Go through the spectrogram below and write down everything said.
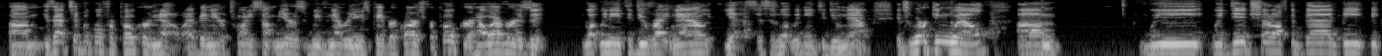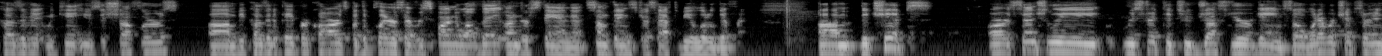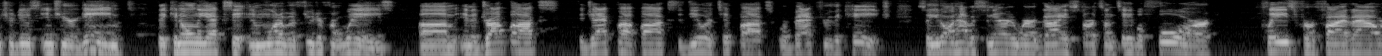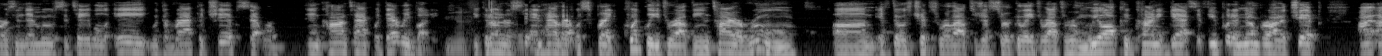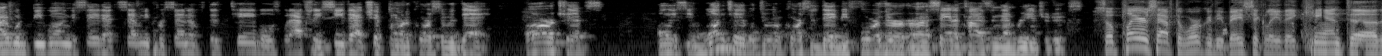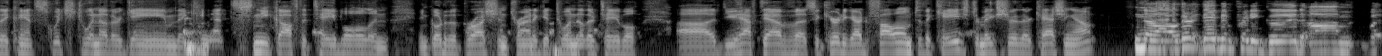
Um, is that typical for poker? No. I've been here 20 something years. We've never used paper cards for poker. However, is it what we need to do right now? Yes, this is what we need to do now. It's working well. Um, we we did shut off the bad beat because of it. We can't use the shufflers um, because of the paper cards, but the players have responded well. They understand that some things just have to be a little different. Um, the chips are essentially restricted to just your game. So whatever chips are introduced into your game, they can only exit in one of a few different ways. Um, in a drop box, the jackpot box, the dealer tip box, or back through the cage. So you don't have a scenario where a guy starts on table four, plays for five hours, and then moves to table eight with a rack of chips that were in contact with everybody. You can understand how that was spread quickly throughout the entire room. Um, if those chips were allowed to just circulate throughout the room, we all could kind of guess. If you put a number on a chip, I, I would be willing to say that 70% of the tables would actually see that chip during the course of a day. Our chips only see one table during the course of the day before they're uh, sanitized and then reintroduced. So players have to work with you. Basically, they can't uh, they can't switch to another game. They can't sneak off the table and and go to the brush and trying to get to another table. Uh, do you have to have a security guard follow them to the cage to make sure they're cashing out? No, they've been pretty good. Um, but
